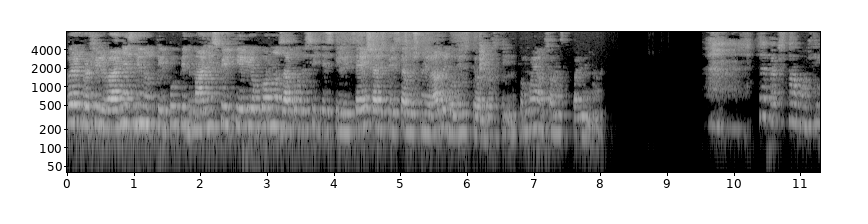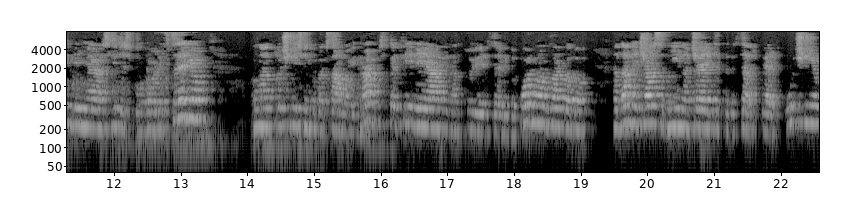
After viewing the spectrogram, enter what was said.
перепрофілювання зміну типу Підманівської філії опорного закладу Світівський ліцей Шацької селищної ради Волинської області. Інформує Оксана Степанівна. Це так само філія Світівського ліцею. Вона точнісінько так само і Крабівська філія, фінансується від опорного закладу. На даний час в ній навчається 55 учнів.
